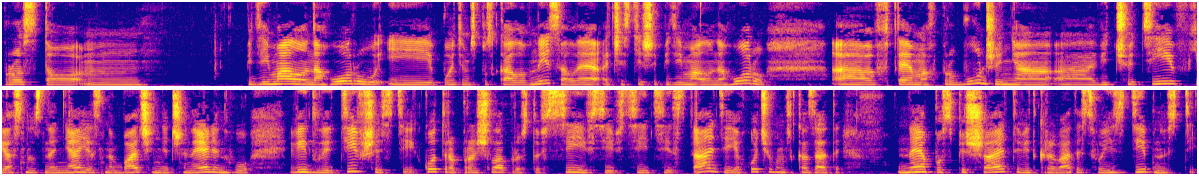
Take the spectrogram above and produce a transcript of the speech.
просто м, підіймало нагору і потім спускало вниз, але частіше підіймало нагору в темах пробудження, відчуттів, яснознання, яснобачення, ченелінгу, відлетівшості, котра пройшла просто всі-всі-всі ці стадії, я хочу вам сказати. Не поспішайте відкривати свої здібності.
